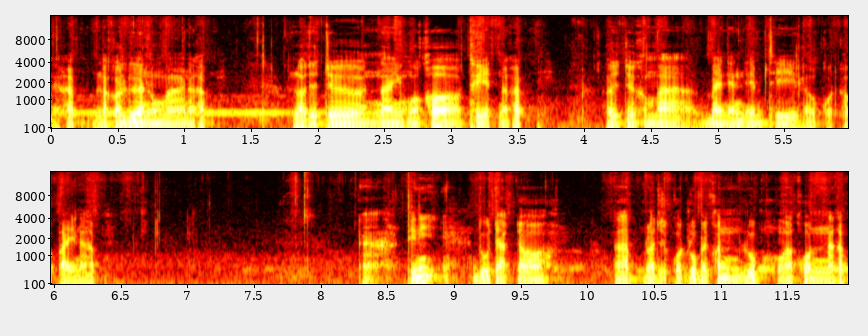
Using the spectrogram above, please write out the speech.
นะครับแล้วก็เลื่อนลงมานะครับ เราจะเจอในหัวข้อเทรดนะครับ เราจะเจอคำว่า Binance MT แล้วกดเข้าไปนะครับทีนี้ดูจากจอนะครับเราจะกดรูปไอคอนรูปหัวคนนะครับ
